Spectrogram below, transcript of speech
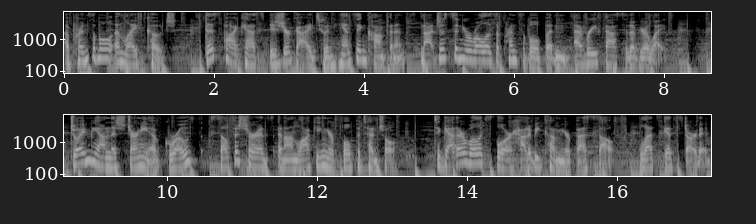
a principal and life coach. This podcast is your guide to enhancing confidence, not just in your role as a principal, but in every facet of your life. Join me on this journey of growth, self assurance, and unlocking your full potential. Together, we'll explore how to become your best self. Let's get started.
